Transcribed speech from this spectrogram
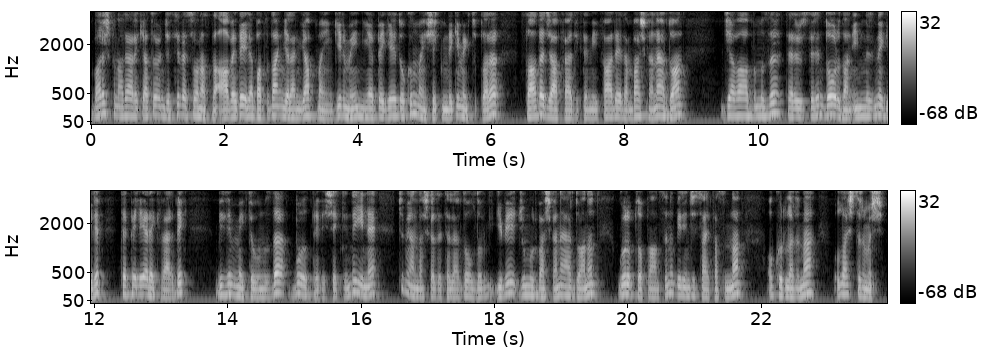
Barış Pınarı Harekatı öncesi ve sonrasında ABD ile batıdan gelen yapmayın, girmeyin, YPG'ye dokunmayın şeklindeki mektuplara sahada cevap verdiklerini ifade eden Başkan Erdoğan, cevabımızı teröristlerin doğrudan inlerine girip tepeleyerek verdik. Bizim mektubumuzda bu dedi şeklinde yine tüm yandaş gazetelerde olduğu gibi Cumhurbaşkanı Erdoğan'ın grup toplantısını birinci sayfasından okurlarına ulaştırmış.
